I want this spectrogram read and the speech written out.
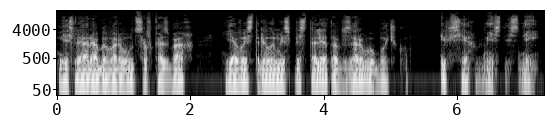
«Если арабы ворвутся в Казбах, я выстрелом из пистолета взорву бочку и всех вместе с ней».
